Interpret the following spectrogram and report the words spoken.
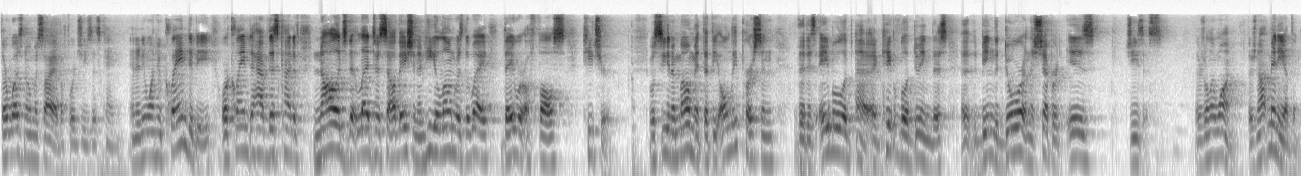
There was no Messiah before Jesus came. And anyone who claimed to be or claimed to have this kind of knowledge that led to salvation and he alone was the way, they were a false teacher. We'll see in a moment that the only person that is able of, uh, capable of doing this, uh, being the door and the shepherd, is Jesus. There's only one. There's not many of them.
